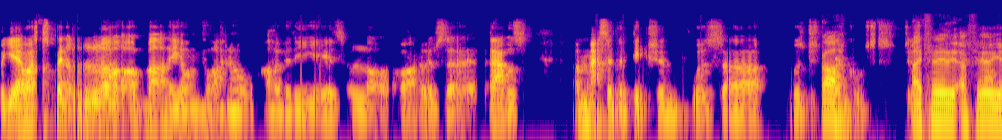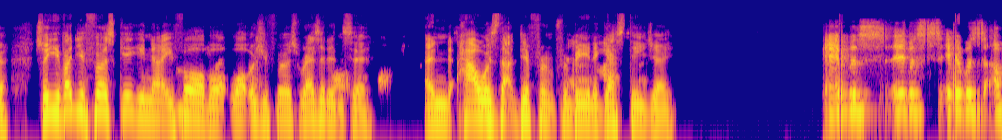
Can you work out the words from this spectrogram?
but yeah, I spent a lot of money on vinyl over the years. A lot of vinyl. It was uh, that was a massive addiction. Was uh, was just Oh, records. Just, I feel I feel you. So you've had your first gig in '94, but what was your first residency? And how was that different from being a guest DJ? it was it was it was I,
